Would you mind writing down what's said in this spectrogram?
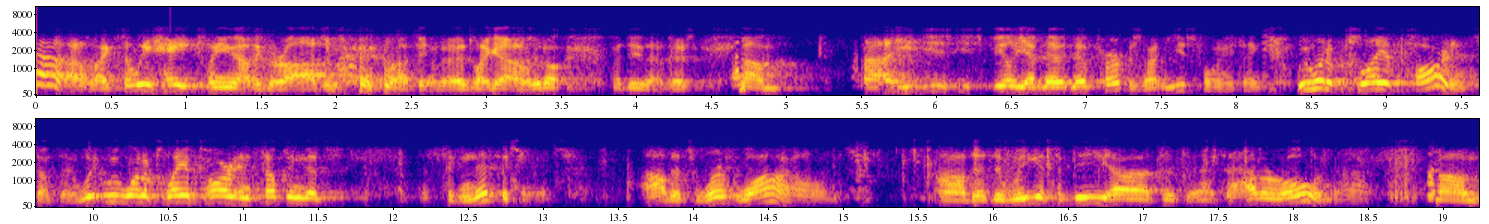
oh, like, so we hate cleaning out the garage in my, family. It's like, oh, we don't, we do that. There's, um, uh, you, just, you feel you have no, no purpose, not useful or anything. We want to play a part in something. We, we want to play a part in something that's, that's significant, uh, that's worthwhile. Uh, that, that we get to be uh, to, to have a role in that. Um,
